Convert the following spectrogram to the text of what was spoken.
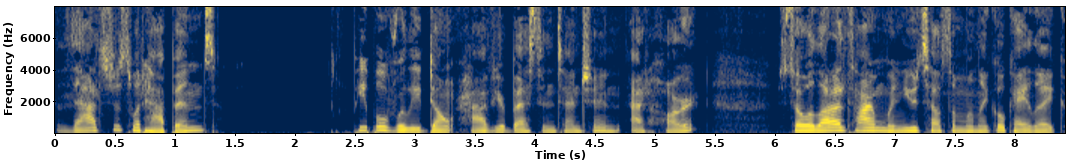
that's just what happens. People really don't have your best intention at heart. So a lot of time when you tell someone like, okay, like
